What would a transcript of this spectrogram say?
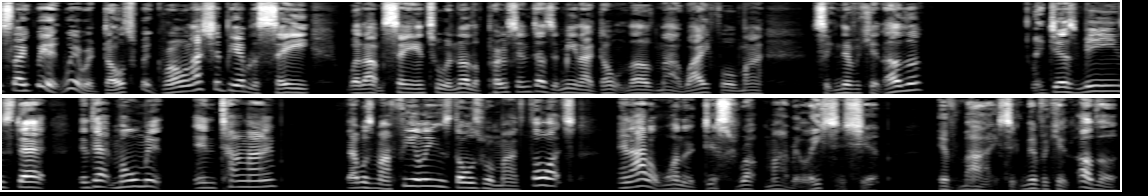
it's like we're we're adults, we're grown. I should be able to say what I'm saying to another person. Doesn't mean I don't love my wife or my significant other. It just means that in that moment in time, that was my feelings, those were my thoughts, and I don't want to disrupt my relationship if my significant other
